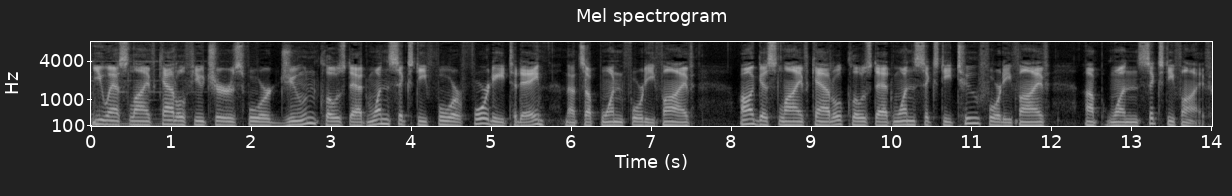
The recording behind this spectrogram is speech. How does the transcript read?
U.S. live cattle futures for June closed at 164.40 today. That's up 145. August live cattle closed at 162.45, up 165.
